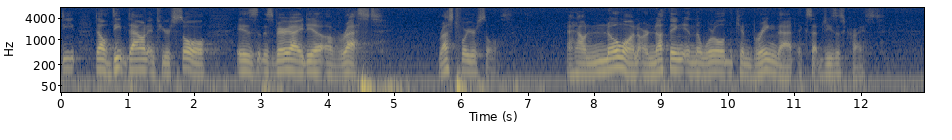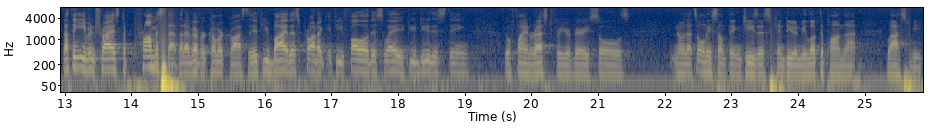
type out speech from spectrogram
deep delve deep down into your soul is this very idea of rest. Rest for your souls. And how no one or nothing in the world can bring that except Jesus Christ. Nothing even tries to promise that that I've ever come across. That if you buy this product, if you follow this way, if you do this thing, you'll find rest for your very souls. No, that's only something Jesus can do, and we looked upon that last week.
